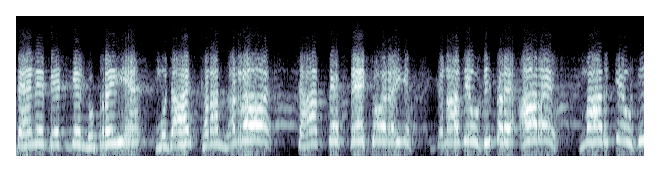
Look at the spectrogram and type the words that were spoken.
بہنیں بیٹیاں لٹ رہی ہیں، مجاہد کھڑا لڑ رہا ہے چاہتے پیش ہو رہی ہیں، جنازے اسی طرح آ رہے مار کے اسی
